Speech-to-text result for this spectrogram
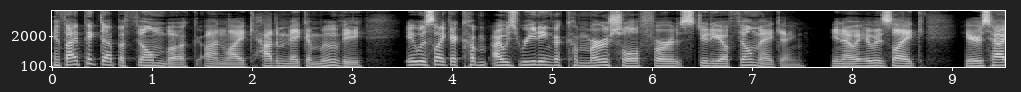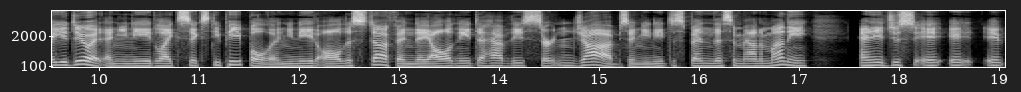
if I picked up a film book on like how to make a movie, it was like a com- I was reading a commercial for studio filmmaking. You know, it was like here's how you do it and you need like 60 people and you need all this stuff and they all need to have these certain jobs and you need to spend this amount of money and it just it it it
